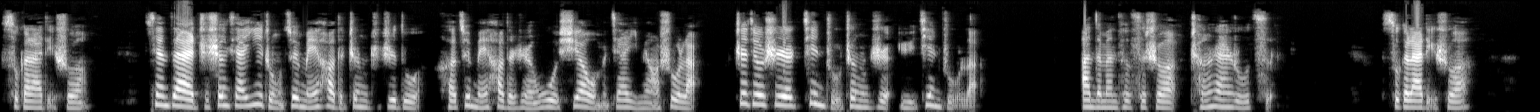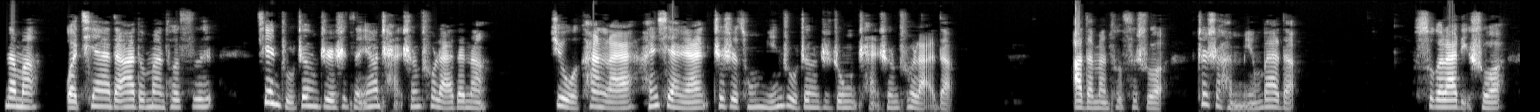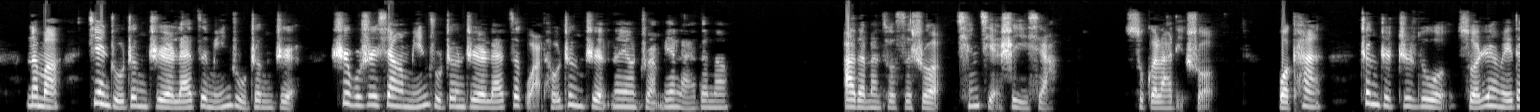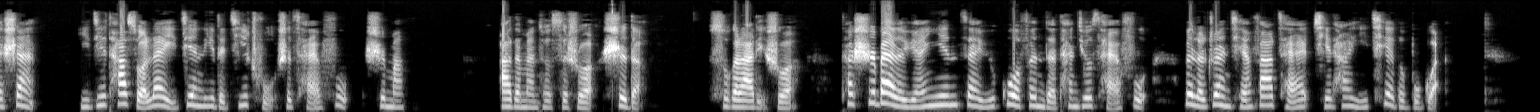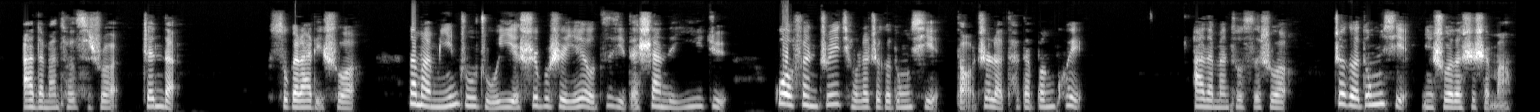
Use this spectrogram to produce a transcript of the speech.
苏格拉底说：“现在只剩下一种最美好的政治制度和最美好的人物需要我们加以描述了，这就是建主政治与建主了。”阿德曼托斯说：“诚然如此。”苏格拉底说：“那么，我亲爱的阿德曼托斯，建主政治是怎样产生出来的呢？据我看来，很显然，这是从民主政治中产生出来的。”阿德曼托斯说：“这是很明白的。”苏格拉底说：“那么，建主政治来自民主政治，是不是像民主政治来自寡头政治那样转变来的呢？”阿德曼托斯说：“请解释一下。”苏格拉底说：“我看政治制度所认为的善，以及它所赖以建立的基础是财富，是吗？”阿德曼托斯说：“是的。”苏格拉底说：“他失败的原因在于过分的探究财富。”为了赚钱发财，其他一切都不管。阿德曼托斯说：“真的。”苏格拉底说：“那么民主主义是不是也有自己的善的依据？过分追求了这个东西，导致了他的崩溃。”阿德曼托斯说：“这个东西，你说的是什么？”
